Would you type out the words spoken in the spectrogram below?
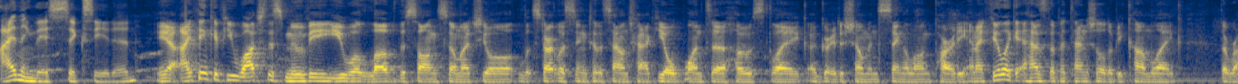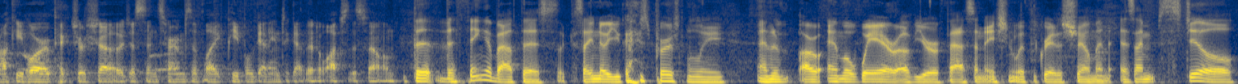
I think they succeeded. Yeah, I think if you watch this movie, you will love the song so much you'll l- start listening to the soundtrack. You'll want to host like a Greatest Showman sing along party, and I feel like it has the potential to become like the Rocky Horror Picture Show, just in terms of like people getting together to watch this film. The the thing about this, because I know you guys personally, and are, am aware of your fascination with The Greatest Showman, is I'm still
